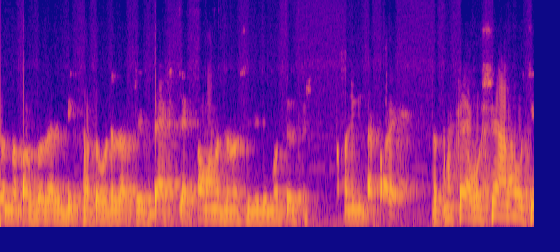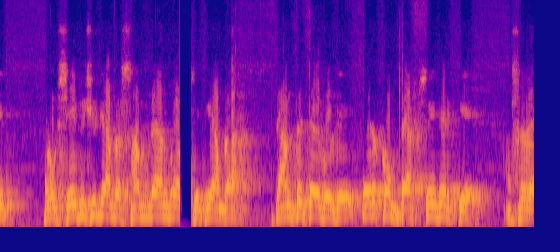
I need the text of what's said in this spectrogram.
জন্য, কক্সবাজারের বিখ্যাত হোটেল ব্যবসায়ী ট্যাক্স ট্যাক্স কমানোর জন্য সে যদি মতিউরকে সহযোগিতা করে। তো তাকে অবশ্যই আনা উচিত এবং সেই বিষয়টি আমরা সামনে আনব, সেটি আমরা জানতে চাইব যে এরকম ব্যবসায়ীদেরকে আসলে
